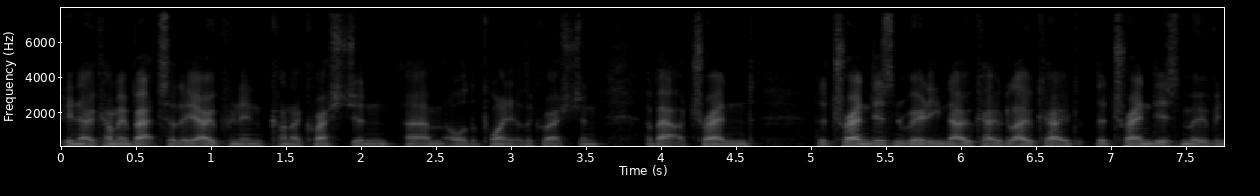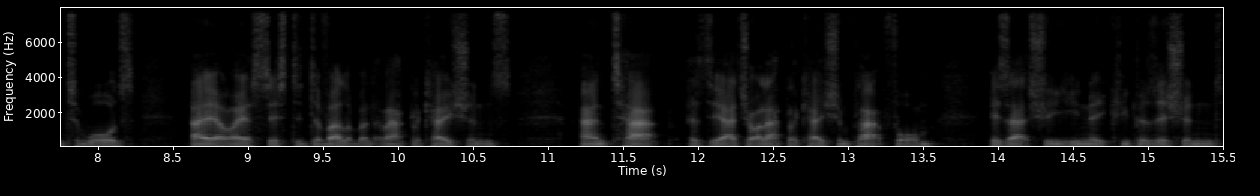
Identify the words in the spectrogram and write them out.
you know, coming back to the opening kind of question um, or the point of the question about a trend, the trend isn't really no code, low code. The trend is moving towards AI assisted development of applications. And TAAP, as the agile application platform, is actually uniquely positioned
